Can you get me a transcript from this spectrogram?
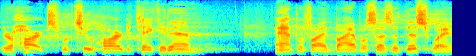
Their hearts were too hard to take it in. Amplified Bible says it this way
